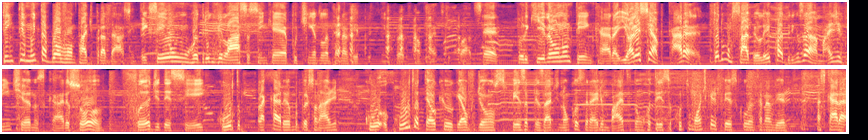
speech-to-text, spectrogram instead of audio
tem que ter muita boa vontade pra dar, assim. Tem que ser um Rodrigo Vilaça, assim, que é putinha do Lanterna Verde, assim, pra mais do 4. Sério. Porque não, não tem, cara. E olha assim, ó, cara, todo mundo sabe, eu leio quadrinhos há mais de 20 anos, cara. Eu sou fã de DC curto pra caramba o personagem. Cu- curto até o que o Gelf Jones fez, apesar de não considerar ele um baita de um roteirista. Curto um monte que ele fez com o Lanterna Verde. Mas, cara,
